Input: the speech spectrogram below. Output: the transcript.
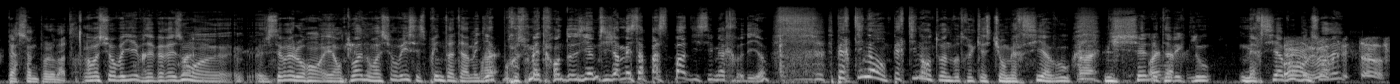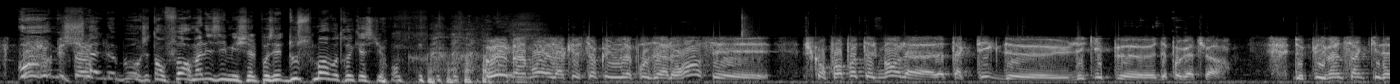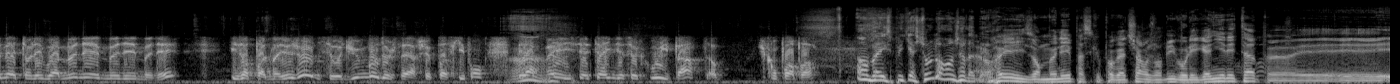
personne ne peut le battre. On va surveiller, vous avez raison, euh, c'est vrai Laurent et Antoine, on va surveiller ces sprints intermédiaires pour se mettre en deuxième si jamais ça passe pas d'ici mercredi. hein. Pertinent, pertinent Antoine votre question, merci à vous. Michel Ouais, est avec nous. Merci à vous, bonne Bonjour soirée. Christophe. Oh Michel de Bourges, est en forme, allez-y Michel, posez doucement votre question. Oui, ben moi, la question que je voulais poser à Laurent, c'est. Je comprends pas tellement la, la tactique de l'équipe euh, de Pogacar. Depuis 25 km, on les voit mener, mener, mener. Ils n'ont pas le maillot jaune, c'est au Jumbo de le faire, je sais pas ce qu'ils font. Et Ah. après, ils s'éteignent d'un seul coup, ils partent. Je comprends pas. Oh bah explication de Laurent Jalabert. Oui, ils ont mené parce que Pogacar aujourd'hui voulait gagner l'étape euh,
